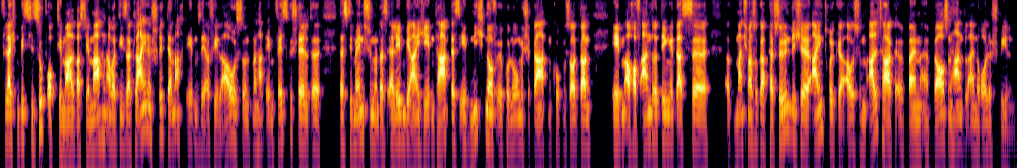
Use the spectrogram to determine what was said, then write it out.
vielleicht ein bisschen suboptimal, was wir machen, aber dieser kleine Schritt, der macht eben sehr viel aus. Und man hat eben festgestellt, äh, dass die Menschen, und das erleben wir eigentlich jeden Tag, dass eben nicht nur auf ökonomische Daten gucken, sondern eben auch auf andere Dinge, dass äh, manchmal sogar persönliche Eindrücke aus dem Alltag äh, beim äh, Börsenhandel eine Rolle spielen.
